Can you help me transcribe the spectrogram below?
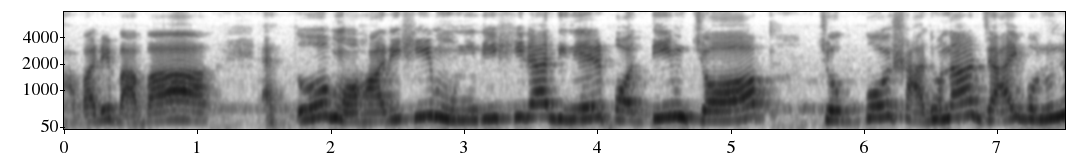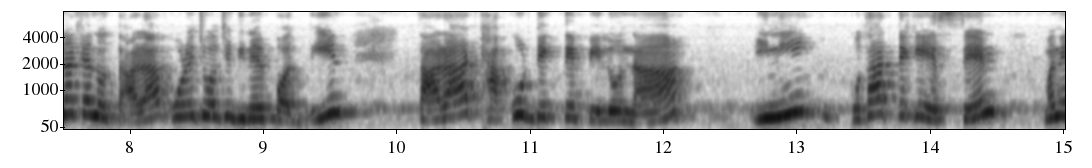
বাবা রে বাবা, এত মহারিষি, মুনি ঋষিরা দিনের পর দিন জপ, যজ্ঞ, সাধনা, যাই বলুন না কেন, তারা করে চলছে দিনের পর দিন। তারা ঠাকুর দেখতে পেল না। ইনি কোথার থেকে এসছেন? মানে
